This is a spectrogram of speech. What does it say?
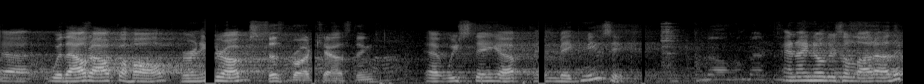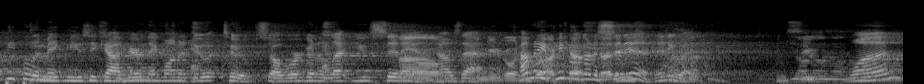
uh, without alcohol or any drugs. Says broadcasting. Uh, we stay up and make music. And I know there's a lot of other people that make music out here and they want to do it too. So we're going to let you sit in. Um, How's that? you're going How to many people are going to sit in settings? anyway? And see, One,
